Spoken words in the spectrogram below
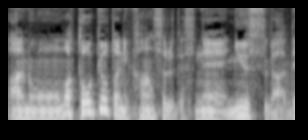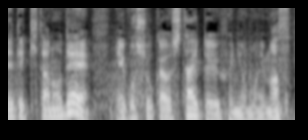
あのーまあ、東京都に関するですね、ニュースが出てきたので、えーご紹介をしたいというふうに思います。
